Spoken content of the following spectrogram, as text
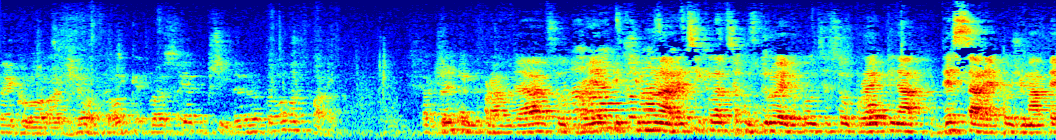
regulovat, že jo? To prostě přijde do toho odpadu. Takže to je pravda, jsou projekty přímo na recyklace u zdroje, dokonce jsou projekty na desar, jako že máte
